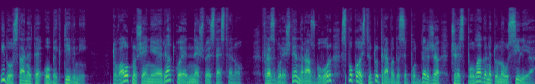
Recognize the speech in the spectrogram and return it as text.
и да останете обективни. Това отношение рядко е нещо естествено. В разгорещен разговор спокойствието трябва да се поддържа чрез полагането на усилия.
